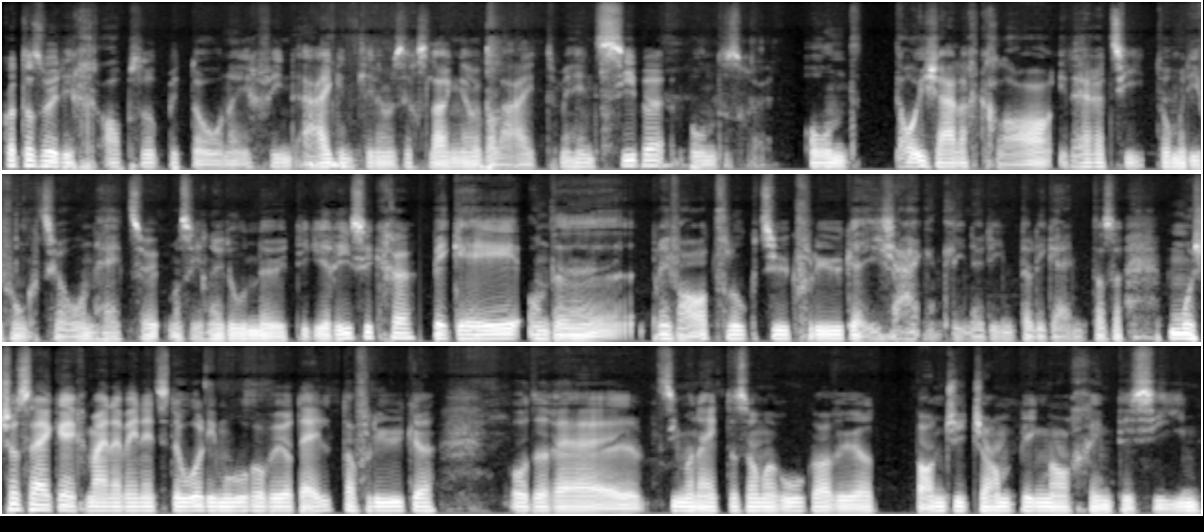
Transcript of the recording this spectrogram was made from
Gut, das würde ich absolut betonen. Ich finde eigentlich, wenn man sich länger überlegt, wir haben sieben Bundesräte. Und da ist eigentlich klar, in der Zeit, wo man die Funktion hat, sollte man sich nicht unnötige Risiken begeben und ein Privatflugzeug fliegen ist eigentlich nicht intelligent. Also, man muss schon sagen, ich meine, wenn jetzt der Uli Maurer würde Delta fliegen oder äh, Simonetta Sommaruga würde Bungee-Jumping machen im Tessin,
